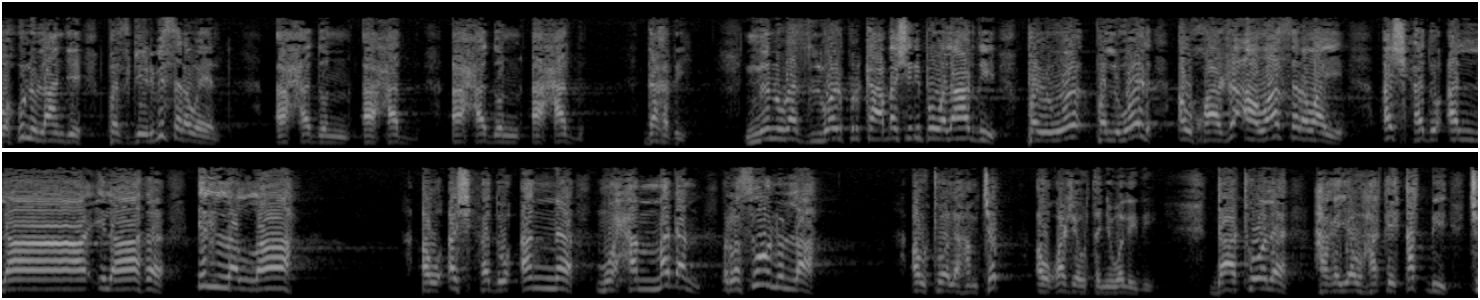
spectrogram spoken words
وهلو لاندې په زګیروي سره ویل، احد احد، احد احد. دغه دی. نن ورځ لوړ پر کعبه شریفه ولاړ دی، په لوړ او خواږه آواز سره وایي، اشهد ان لا اله الا الله او اشهد ان محمدا رسول الله. او ټوله هم چپ او غوږ یې ورته نیولی دی، دا ټوله هغه یو حقیقت دی چې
